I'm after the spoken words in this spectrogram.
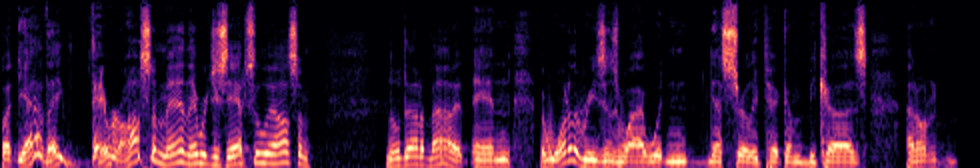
But yeah, they they were awesome, man. They were just absolutely awesome. No doubt about it. And one of the reasons why I wouldn't necessarily pick them because I don't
